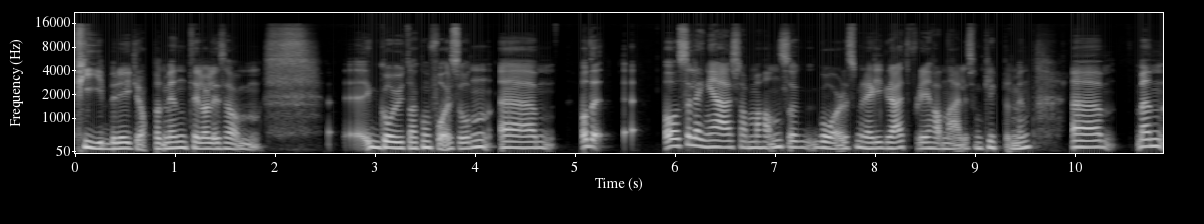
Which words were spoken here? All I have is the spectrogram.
fibre i kroppen min til å liksom eh, gå ut av komfortsonen. Um, og, og, så lenge jeg er sammen med han, så går det som regel greit, fordi han er liksom klippen min. Um, men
